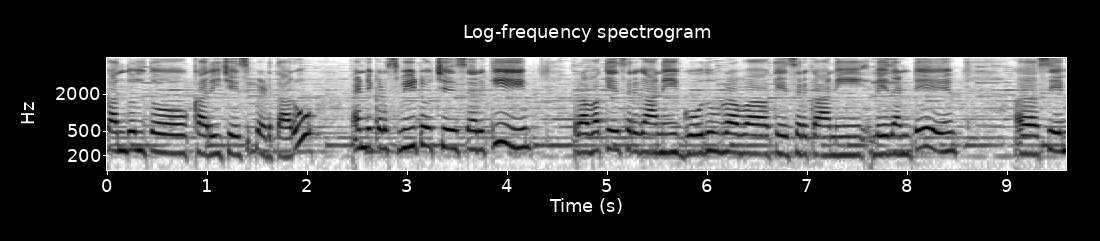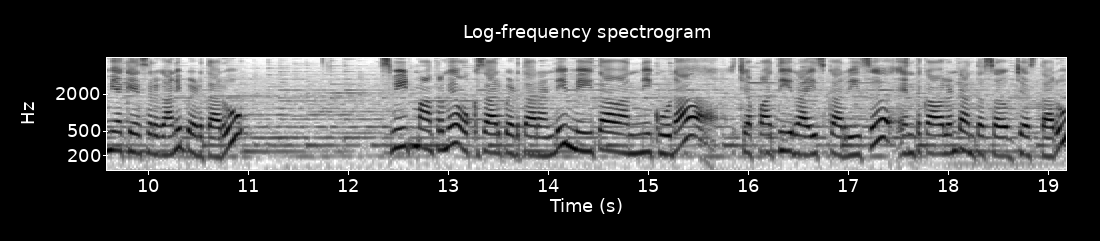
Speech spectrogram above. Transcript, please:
కందులతో కర్రీ చేసి పెడతారు. అండ్ ఇక్కడ స్వీట్ వచ్చేసరికి రవ్వ కేసరి కానీ గోధుమ రవ్వ కేసరి కానీ లేదంటే సేమియా కేసరి కానీ పెడతారు. స్వీట్ మాత్రమే ఒకసారి పెడతారండి. మిగతా అన్నీ కూడా చపాతీ రైస్ కర్రీస్ ఎంత కావాలంటే అంత సర్వ్ చేస్తారు.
